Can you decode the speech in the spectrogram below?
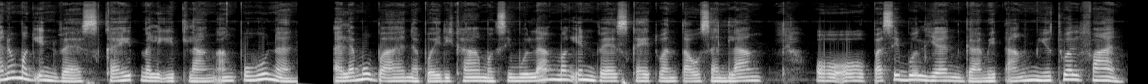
Paano mag-invest kahit maliit lang ang puhunan? Alam mo ba na pwede kang magsimulang mag-invest kahit 1,000 lang? Oo, possible yan gamit ang mutual fund.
